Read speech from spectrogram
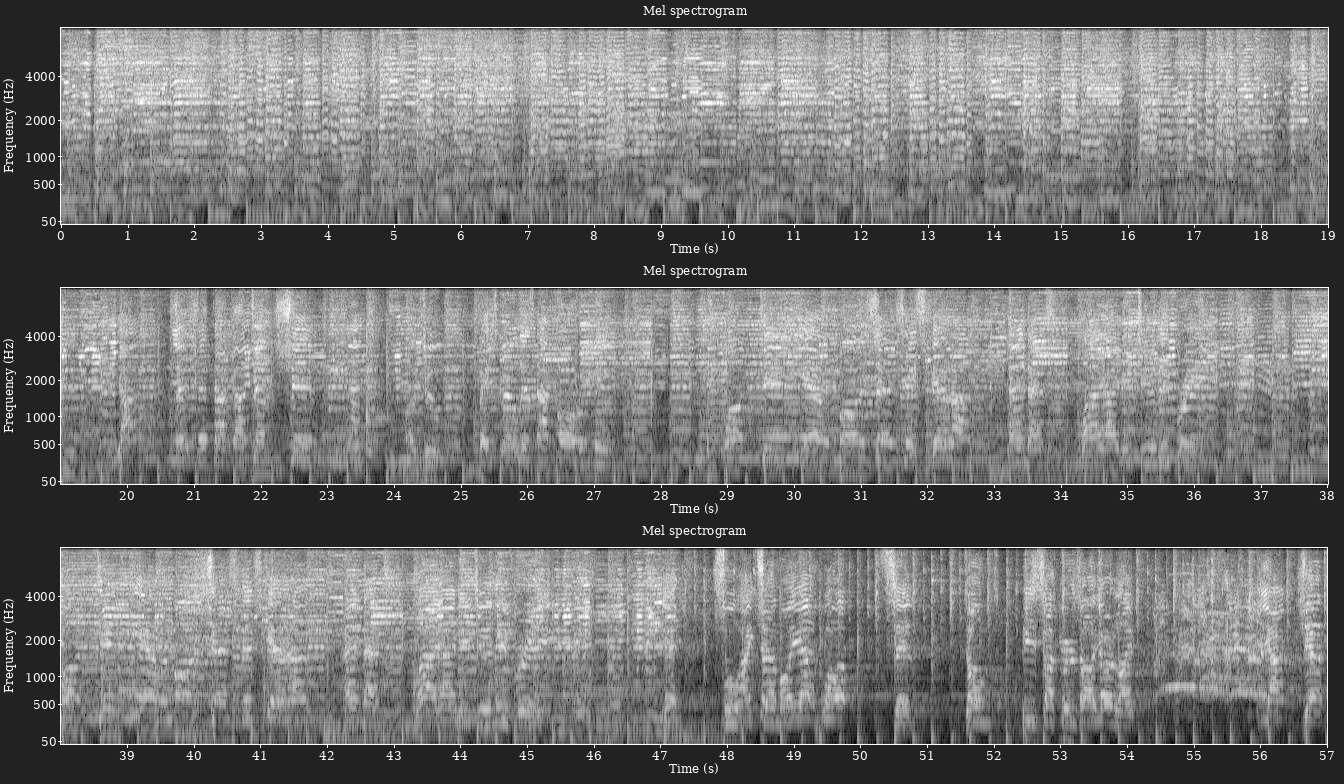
Słuchajcie moje chłopcy. Don't be suckers all your life. Jak dziewczyny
